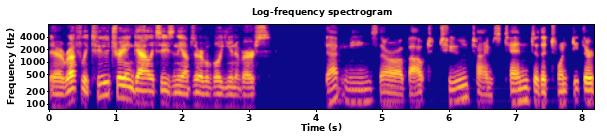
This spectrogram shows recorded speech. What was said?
There are roughly 2 trillion galaxies in the observable universe. That means there are about 2 times 10 to the 23rd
